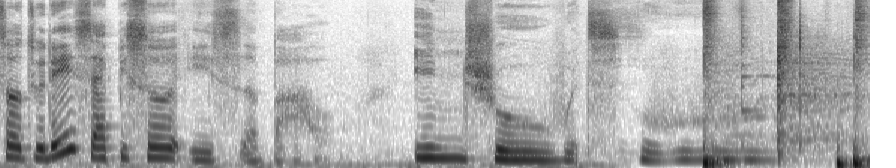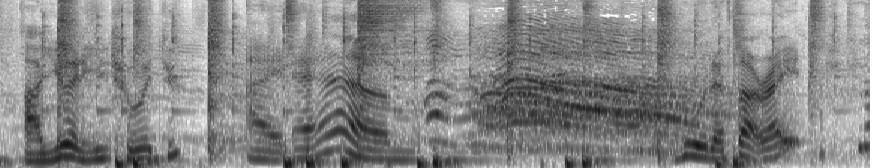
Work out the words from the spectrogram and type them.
So today's episode is about introverts. Are you an introvert, you? I am. Ah! Who would have thought, right?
